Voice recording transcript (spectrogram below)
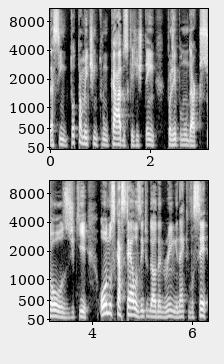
assim totalmente entruncados que a gente tem, por exemplo, no Dark Souls, de que ou nos castelos dentro do Elden Ring, né, que você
